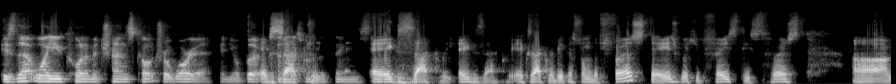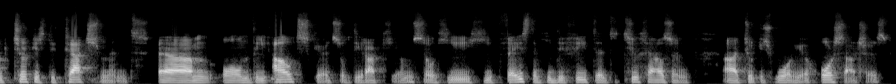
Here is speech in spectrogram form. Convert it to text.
Is that why you call him a transcultural warrior in your book? Exactly. Exactly. Exactly. Exactly. Because from the first stage where he faced his first um, Turkish detachment um, on the outskirts of Dyrrhachium, so he he faced and he defeated 2,000 uh, Turkish warrior horse archers.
